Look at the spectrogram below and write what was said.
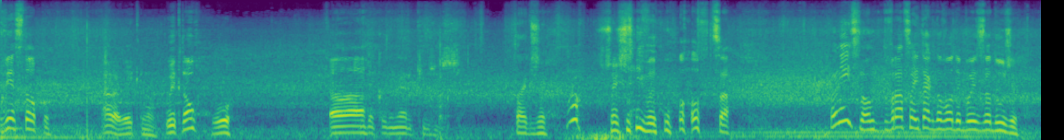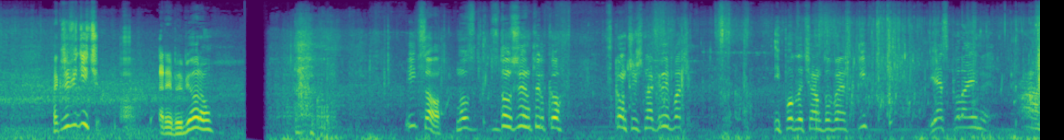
dwie stopy. Ale łyknął. Łyknął? A, do kolinerki wrzuć. także szczęśliwy łowca. No nic, no on wraca i tak do wody, bo jest za duży. Także widzicie, ryby biorą. I co? No zdążyłem tylko skończyć nagrywać i podleciałem do wędki. Jest kolejny. Ach.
